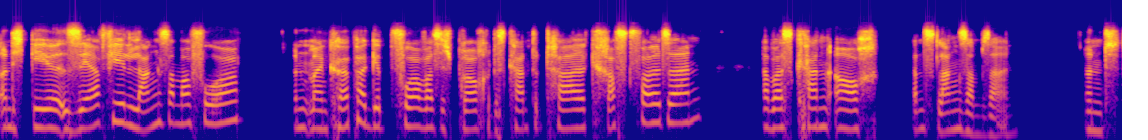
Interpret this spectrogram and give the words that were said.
Und ich gehe sehr viel langsamer vor und mein Körper gibt vor, was ich brauche. Das kann total kraftvoll sein, aber es kann auch ganz langsam sein. Und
